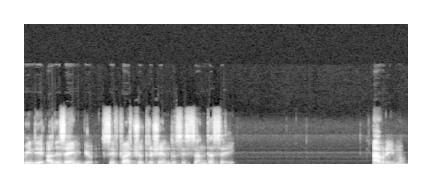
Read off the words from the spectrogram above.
Quindi ad esempio se faccio 366 avremo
